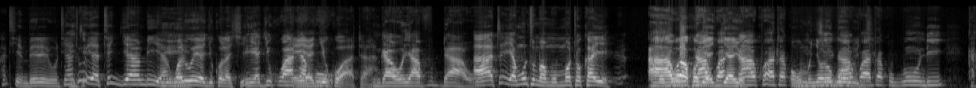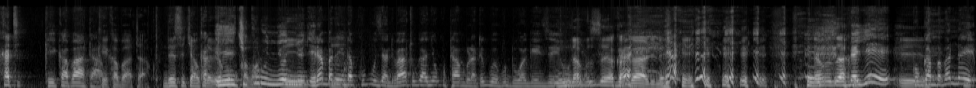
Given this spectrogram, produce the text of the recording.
kati embeera eriwo nti ate weyate ejambiya waliwo eyagikola ki? eyagikwatako. Eyagikwata. Nga oyo avudde awo. Ate yamutuma mu mmotoka ye. Okubaako byajjayo omunyolo gundi. Kakati kekabaata ako. kekabaata ako. Ndese Eh, kikulu nnyo nnyo. Era mbadde enda kukubuuza nti baatuganye okutambula ate gwe buddu wagenzeyo otya? nabuze akagaali ne- nabuze aka- naye Eh. ogamba bannaye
